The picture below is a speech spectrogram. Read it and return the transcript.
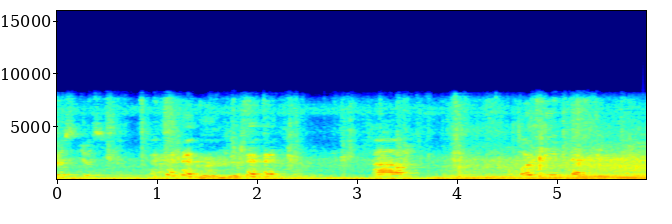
Juice, juice. um, what team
